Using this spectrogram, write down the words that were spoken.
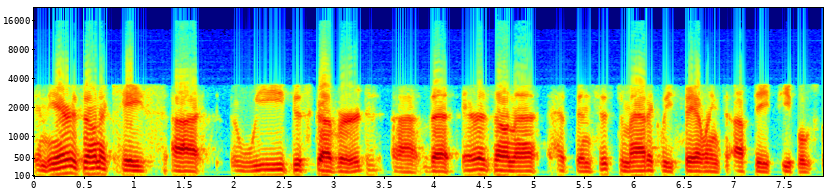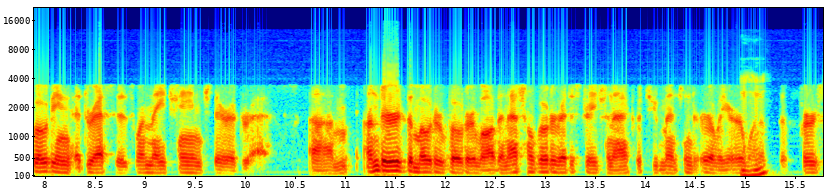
In the Arizona case, uh, we discovered uh, that Arizona had been systematically failing to update people's voting addresses when they changed their address. Um, under the motor voter law, the National Voter Registration Act, which you mentioned earlier, one of the first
